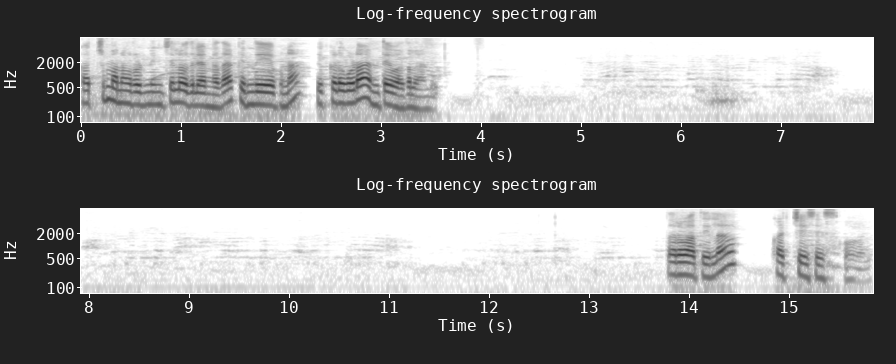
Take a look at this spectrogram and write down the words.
ఖర్చు మనం రెండు ఇంచులు వదిలాం కదా కింద వైపున ఇక్కడ కూడా అంతే వదలాలి. తర్వాత ఇలా కట్ చేసేసుకోవాలి.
